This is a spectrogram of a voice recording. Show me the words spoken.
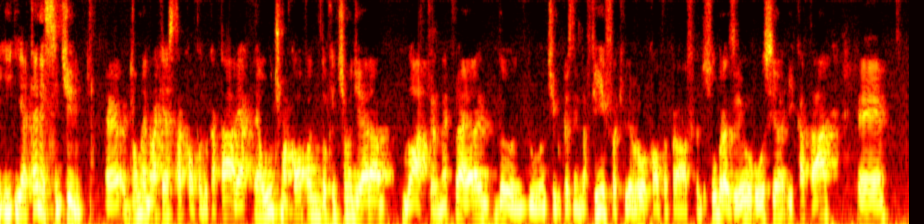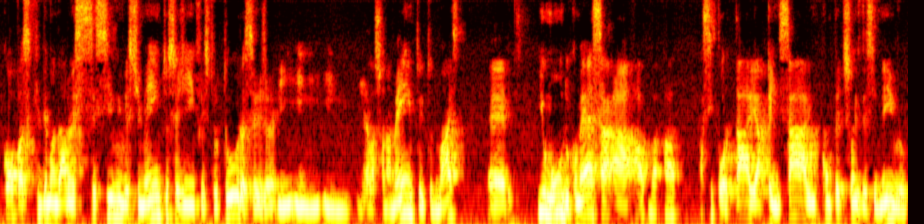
E, e, até nesse sentido, é, vamos lembrar que esta Copa do Catar é a, é a, última Copa do que a gente chama de era Blatter, né? que foi a era do, do antigo presidente da FIFA, que levou a Copa para a África do Sul, Brasil, Rússia e Catar. É, Copas que demandaram excessivo investimento, seja em infraestrutura, seja em, em, em relacionamento e tudo mais. É, e o mundo começa a, a, a, se portar e a pensar em competições desse nível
